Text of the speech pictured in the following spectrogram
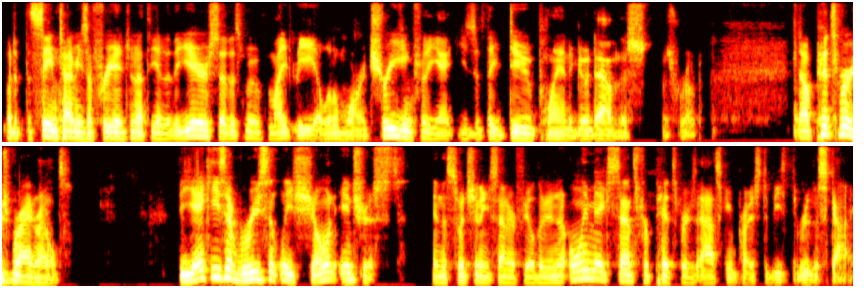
but at the same time, he's a free agent at the end of the year. So this move might be a little more intriguing for the Yankees if they do plan to go down this this road. Now, Pittsburgh's Bryan Reynolds. The Yankees have recently shown interest in the switch hitting center fielder, and it only makes sense for Pittsburgh's asking price to be through the sky.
